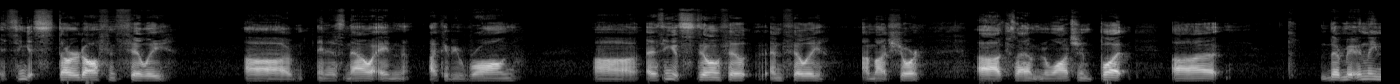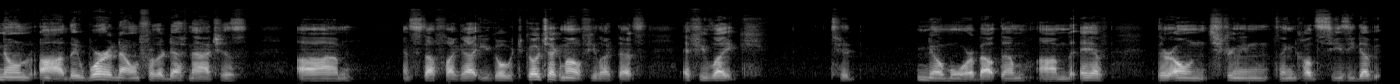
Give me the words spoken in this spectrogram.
I think it started off in Philly uh, and is now in I could be wrong uh, I think it's still in. In Philly. I'm not sure because uh, I haven't been watching, but uh, they're mainly known. They were known for their death matches um, and stuff like that. You go go check them out if you like that. If you like to know more about them, um, they have their own streaming thing called CZW,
